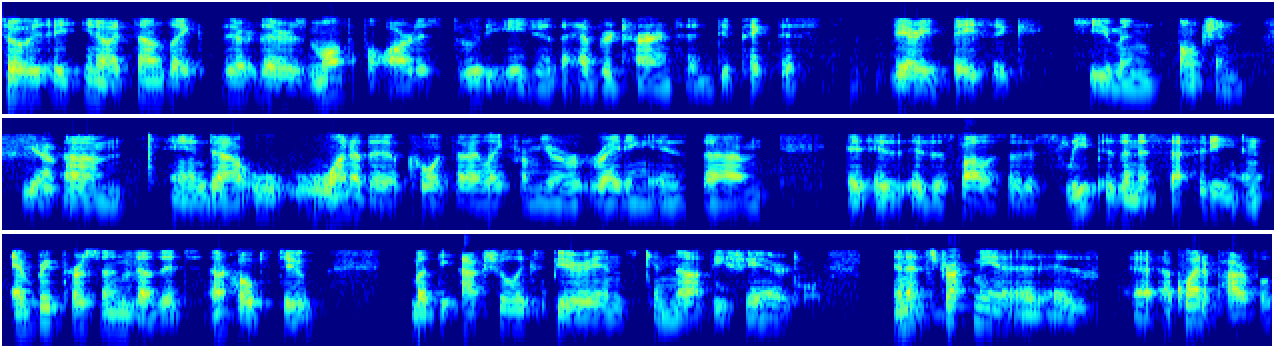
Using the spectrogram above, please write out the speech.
So it, you know, it sounds like there, there's multiple artists through the ages that have returned to depict this very basic human function. Yeah. Um, and uh, one of the quotes that I like from your writing is, um, is is as follows: "So that sleep is a necessity, and every person does it or hopes to, but the actual experience cannot be shared." And that struck me as, as a, a quite a powerful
